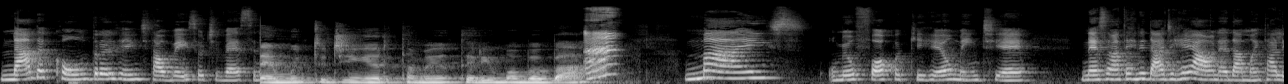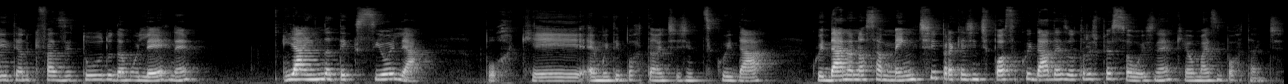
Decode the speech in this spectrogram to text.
Nada contra, gente. Talvez se eu tivesse. É muito dinheiro também, eu teria uma babá. Ah? Mas o meu foco aqui realmente é nessa maternidade real, né? Da mãe tá ali tendo que fazer tudo, da mulher, né? E ainda ter que se olhar, porque é muito importante a gente se cuidar, cuidar na nossa mente para que a gente possa cuidar das outras pessoas, né? Que é o mais importante.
